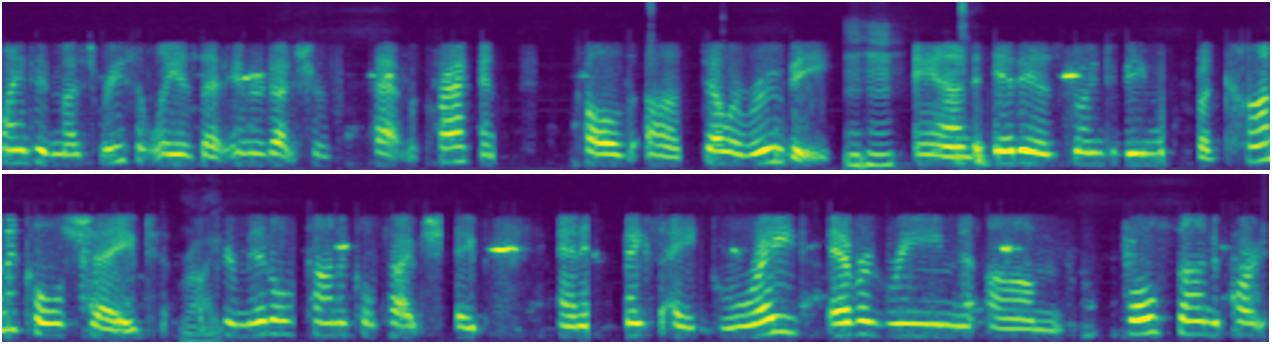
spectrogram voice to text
planted most recently is that introduction from Pat McCracken called uh, Stellar Ruby, Mhm. and it is going to be more of a conical shaped, Right. pyramidal conical type shape, and it makes a great evergreen, um, full sun to part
